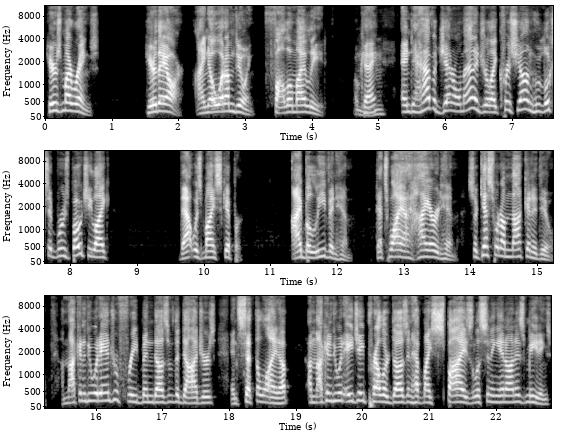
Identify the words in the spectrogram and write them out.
Here's my rings. Here they are. I know what I'm doing. Follow my lead. Okay. Mhm. And to have a general manager like Chris Young who looks at Bruce Bochy like, that was my skipper. I believe in him. That's why I hired him. So guess what I'm not going to do? I'm not going to do what Andrew Friedman does of the Dodgers and set the lineup. I'm not going to do what AJ Preller does and have my spies listening in on his meetings.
